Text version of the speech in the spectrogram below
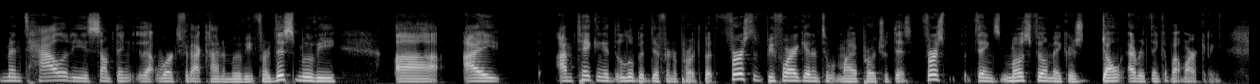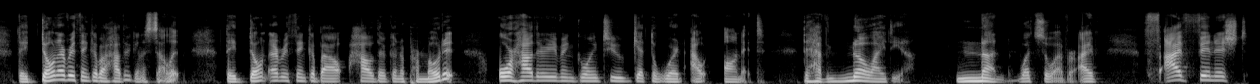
mentality is something that works for that kind of movie. For this movie, uh, I I'm taking a little bit different approach. But first, before I get into my approach with this, first things most filmmakers don't ever think about marketing. They don't ever think about how they're going to sell it. They don't ever think about how they're going to promote it or how they're even going to get the word out on it. They have no idea, none whatsoever. I've I've finished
